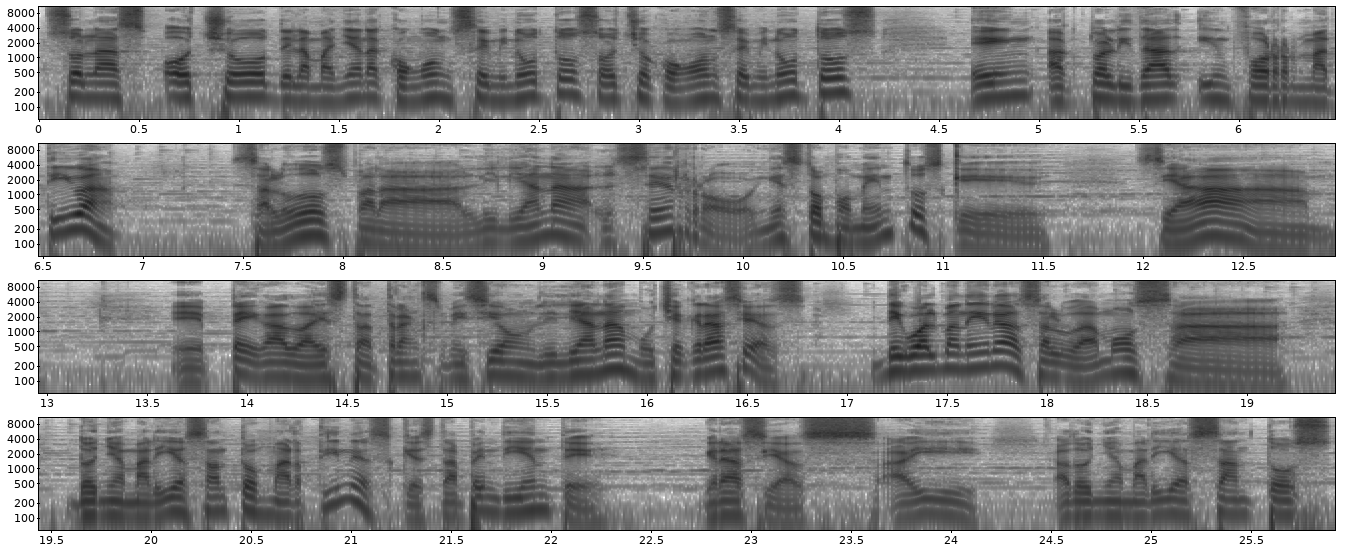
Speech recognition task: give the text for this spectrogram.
Son las 8 de la mañana con 11 minutos, 8 con 11 minutos en actualidad informativa. Saludos para Liliana Cerro en estos momentos que se ha eh, pegado a esta transmisión. Liliana, muchas gracias. De igual manera, saludamos a doña María Santos Martínez que está pendiente. Gracias. Ahí a doña María Santos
